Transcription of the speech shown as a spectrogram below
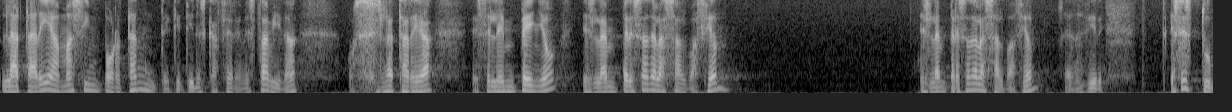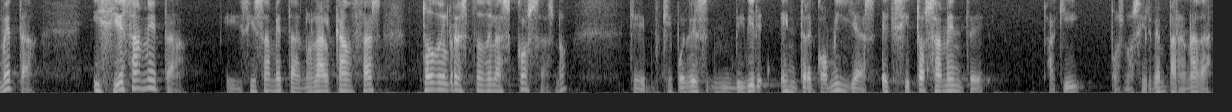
la tarea más importante que tienes que hacer en esta vida, pues es la tarea, es el empeño, es la empresa de la salvación. Es la empresa de la salvación. es decir, esa es tu meta. Y si esa meta, y si esa meta no la alcanzas, todo el resto de las cosas, ¿no? Que, puedes vivir entre comillas exitosamente, aquí pues no sirven para nada.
